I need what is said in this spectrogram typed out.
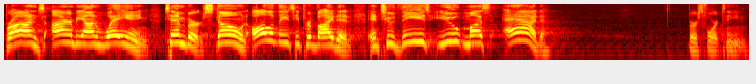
bronze, iron beyond weighing, timber, stone, all of these he provided. And to these you must add. Verse 14.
